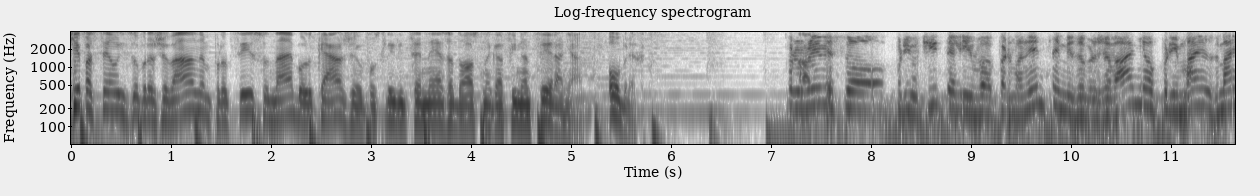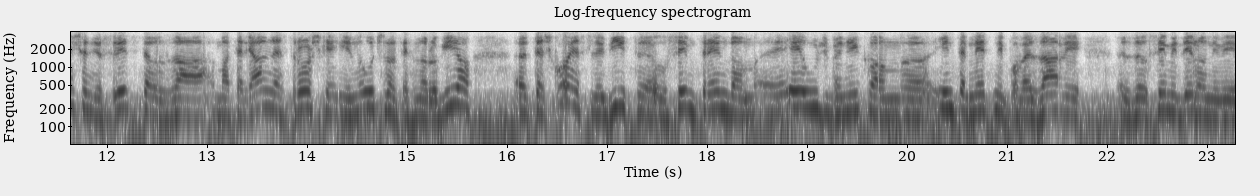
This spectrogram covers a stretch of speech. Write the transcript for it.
Kje pa se v izobraževalnem procesu najbolj kažejo posledice nezadostnega financiranja? Obreht. Problemi so pri učiteljih v permanentnem izobraževanju, pri zmanjšanju sredstev za materialne stroške in učno tehnologijo. Eh, težko je slediti eh, vsem trendom, eh, e-učbenikom, internetni povezavi z vsemi delovnimi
